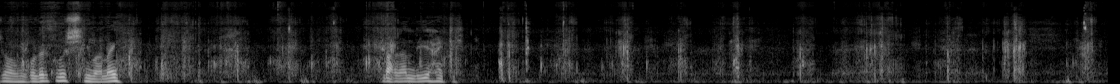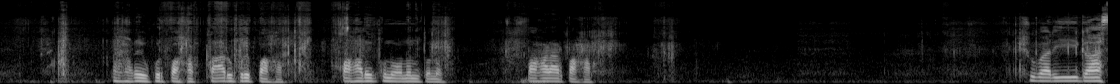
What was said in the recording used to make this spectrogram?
জঙ্গলের কোনো সীমা নাই। বাগান দিয়ে হাঁটি। পাহাড়ের উপর পাহাড়, তার উপরে পাহাড়। পাহাড়ের কোনো অনন্ত নেই। পাহাড় আর পাহাড়। সুপারি গাছ।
